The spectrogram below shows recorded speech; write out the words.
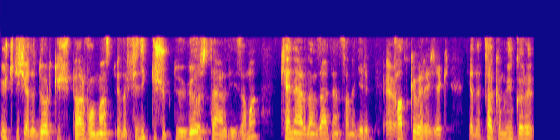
3 kişi ya da 4 kişi performans ya da fizik düşüklüğü gösterdiği zaman kenardan zaten sana gelip evet. katkı verecek ya da takımı yukarı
